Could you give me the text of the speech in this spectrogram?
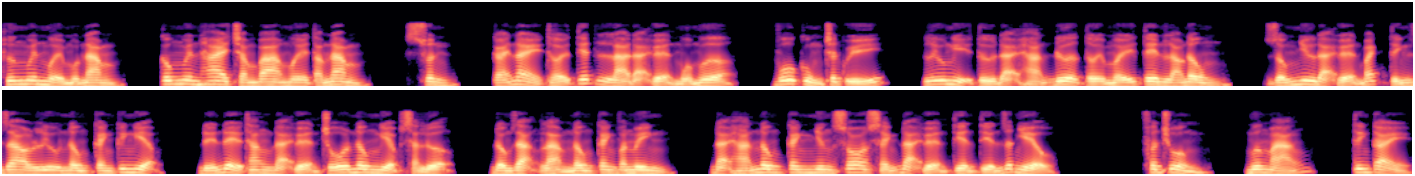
Hưng nguyên 11 năm, công nguyên 238 năm, xuân, cái này thời tiết là đại huyện mùa mưa, vô cùng chân quý, Lưu Nghị từ Đại Hán đưa tới mấy tên lao nông, giống như đại huyện bách tính giao lưu nông canh kinh nghiệm, đến để thăng đại huyện chỗ nông nghiệp sản lượng, đồng dạng làm nông canh văn minh, đại hán nông canh nhưng so sánh đại huyện tiên tiến rất nhiều. Phân chuồng, mương máng, tinh cày,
